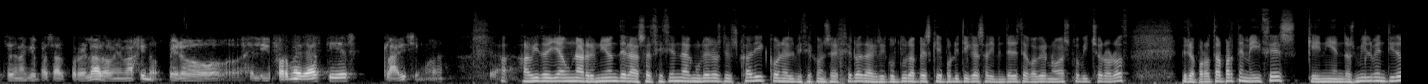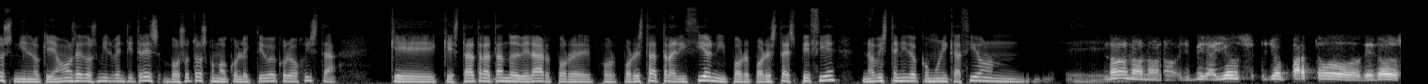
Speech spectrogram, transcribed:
tendrán que pasar por el aro, me imagino. Pero el informe de ASTI es clarísimo. ¿eh? Ha, habido ya una reunión de la Asociación de Anguleros de Euskadi con el viceconsejero de Agricultura, Pesca y Políticas Alimentarias del Gobierno Vasco, Víctor Oroz, pero por otra parte me dices que ni en 2022 ni en lo que llamamos de 2023, vosotros como colectivo ecologista que, que está tratando de velar por, eh, por, por, esta tradición y por, por esta especie, ¿no habéis tenido comunicación? Eh? No, no, no, no. Mira, yo, yo parto de dos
